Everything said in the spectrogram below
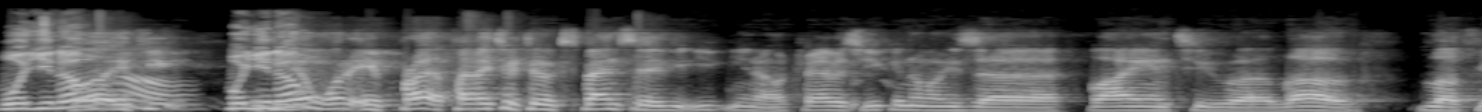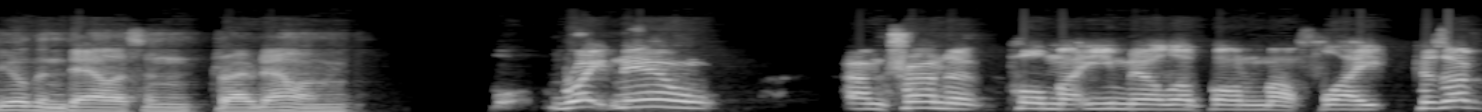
Well, you know, well, if you, well, you if know, you what, if flights are too expensive, you, you know, Travis, you can always uh, fly into uh, Love Love Field in Dallas and drive down with me right now, I'm trying to pull my email up on my flight because I've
